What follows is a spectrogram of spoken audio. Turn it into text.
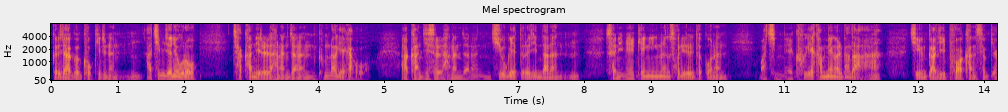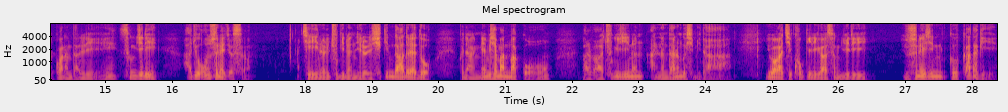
그러자 그 코끼리는 아침 저녁으로 착한 일을 하는 자는 극락에 가고 악한 짓을 하는 자는 지옥에 떨어진다는 스님의 갱 읽는 소리를 듣고는 마침내 크게 감명을 받아 지금까지 포악한 성격과는 달리 성질이 아주 온순해졌어. 죄인을 죽이는 일을 시킨다 하더라도 그냥 냄새만 맡고 밟아 죽이지는 않는다는 것입니다. 이와 같이 코끼리가 성질이 유순해진 그 까닭이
